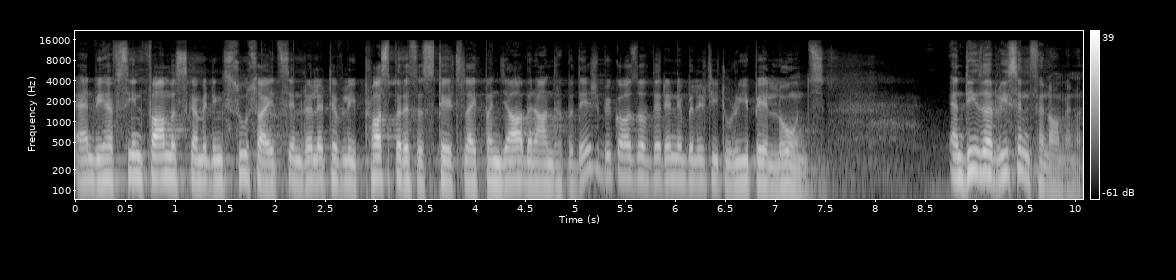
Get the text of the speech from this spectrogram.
and we have seen farmers committing suicides in relatively prosperous states like Punjab and Andhra Pradesh because of their inability to repay loans. And these are recent phenomena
